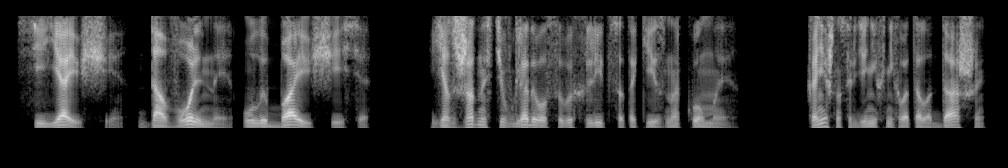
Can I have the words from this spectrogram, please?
сияющие, довольные, улыбающиеся. Я с жадностью вглядывался в их лица, такие знакомые. Конечно, среди них не хватало Даши.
